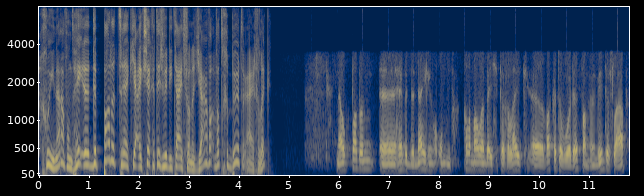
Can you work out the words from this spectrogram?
Goedenavond. Hey, de paddentrek, ja, ik zeg het is weer die tijd van het jaar. Wat, wat gebeurt er eigenlijk? Nou, padden hebben de neiging om allemaal een beetje tegelijk wakker te worden van hun winterslaap.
